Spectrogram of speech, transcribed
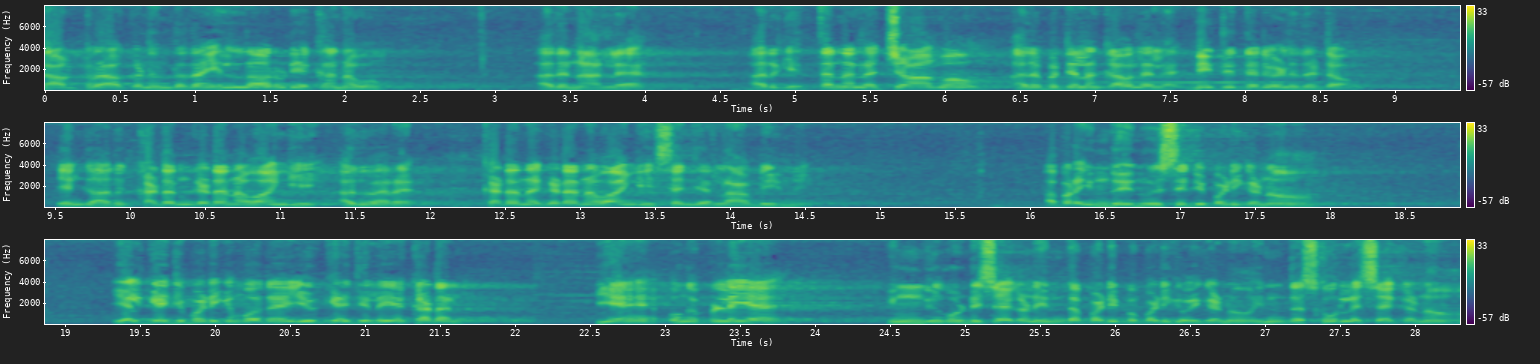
டாக்டர் ஆக்கணுன்றது தான் எல்லாருடைய கனவும். அதனால் அதுக்கு எத்தனை லட்சம் ஆகும்? அதை பற்றியெல்லாம் கவலை இல்லை. நீட்டு தேர்வு எழுதிட்டோம். எங்காவது கடன் கடனை வாங்கி அது வேற. கடனை கடனை வாங்கி செஞ்சிடலாம் அப்படின்னு. அப்புறம் இந்த யூனிவர்சிட்டி படிக்கணும். எல்கேஜி படிக்கும்போது யூகேஜிலேயே கடன். ஏன் உங்கள் பிள்ளைய இங்கே கொண்டு சேர்க்கணும்? இந்த படிப்பு படிக்க வைக்கணும். இந்த ஸ்கூலில் சேர்க்கணும்.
